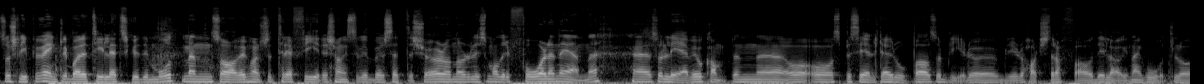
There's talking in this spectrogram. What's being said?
så slipper vi egentlig bare til ett skudd imot, men så har vi kanskje tre-fire sjanser vi bør sette sjøl. Og når du liksom aldri får den ene, eh, så lever jo kampen, eh, og, og spesielt i Europa, og så blir du, blir du hardt straffa, og de lagene er gode til å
